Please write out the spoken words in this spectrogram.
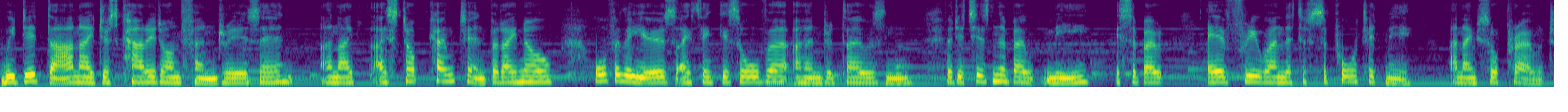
We did that and I just carried on fundraising and I, I stopped counting, but I know over the years, I think it's over 100,000. But it isn't about me, it's about everyone that have supported me, and I'm so proud.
